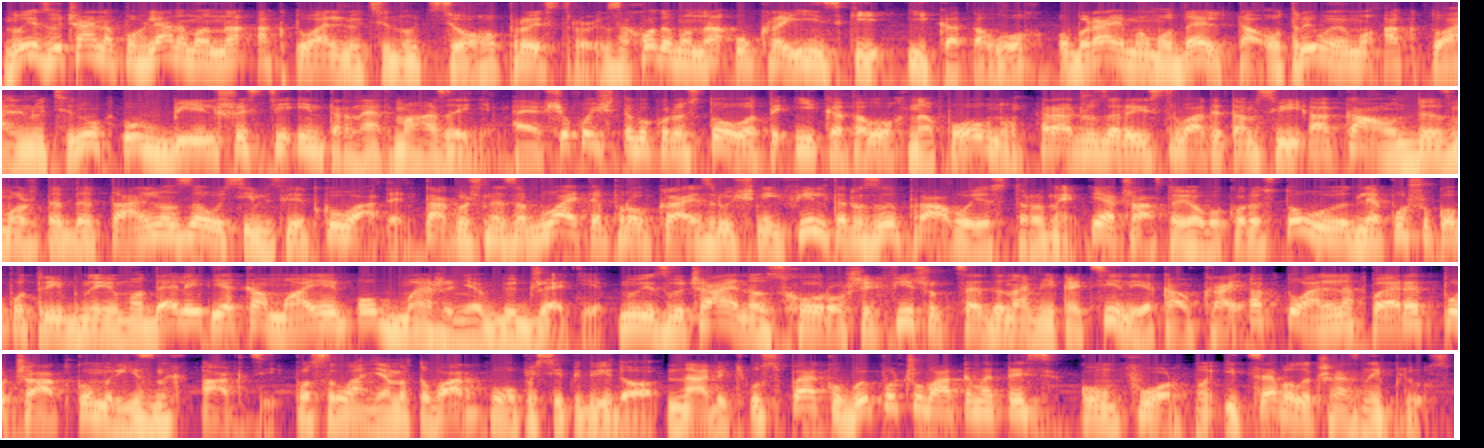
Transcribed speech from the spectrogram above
Ну і звичайно, поглянемо на актуальну ціну цього пристрою. Заходимо на український і каталог, обираємо модель та отримуємо актуальну ціну в більшості інтернет-магазинів. А якщо хочете використовувати і каталог наповну, раджу зареєструвати там свій аккаунт, де зможете детально за усім слідкувати. Також не забувайте про вкрай зручний фільтр з правої сторони. Я часто його використовую для пошуку потрібної моделі, яка має обмеження в бюджеті. Ну і звичайно, з хороших фішок це динаміка цін, яка вкрай актуальна перед початком різних акцій. Посилання на товар в описі під відео. Навіть у спеку ви почуватиметесь комфортно, і це величезний плюс.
